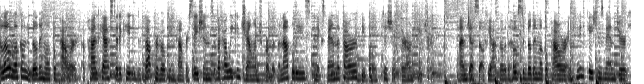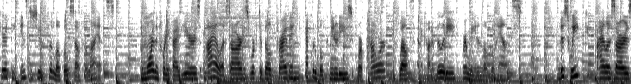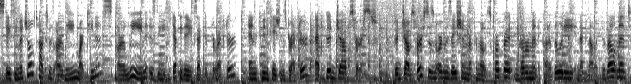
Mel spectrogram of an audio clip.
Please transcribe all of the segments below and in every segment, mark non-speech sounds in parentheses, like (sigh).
Hello and welcome to Building Local Power, a podcast dedicated to thought provoking conversations about how we can challenge corporate monopolies and expand the power of people to shape their own future. I'm Jess Del Fiacco, the host of Building Local Power and Communications Manager here at the Institute for Local Self Reliance. For more than 45 years, ILSR has worked to build thriving, equitable communities where power, wealth, and accountability remain in local hands. This week, ILSR's Stacy Mitchell talks with Arlene Martinez. Arlene is the Deputy Executive Director and Communications Director at Good Jobs First. Good Jobs First is an organization that promotes corporate and government accountability and economic development,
